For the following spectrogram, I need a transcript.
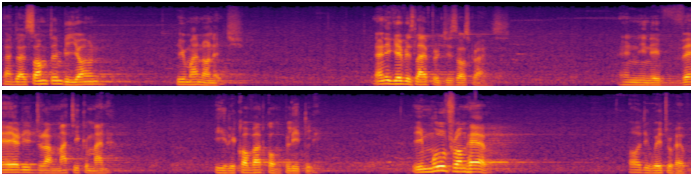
that there's something beyond human knowledge. And he gave his life to Jesus Christ. And in a very dramatic manner, he recovered completely. He moved from hell all the way to heaven.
